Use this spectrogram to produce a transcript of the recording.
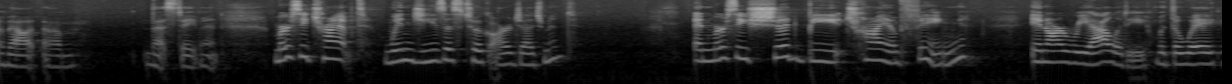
about um, that statement. Mercy triumphed when Jesus took our judgment, and mercy should be triumphing in our reality with the way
